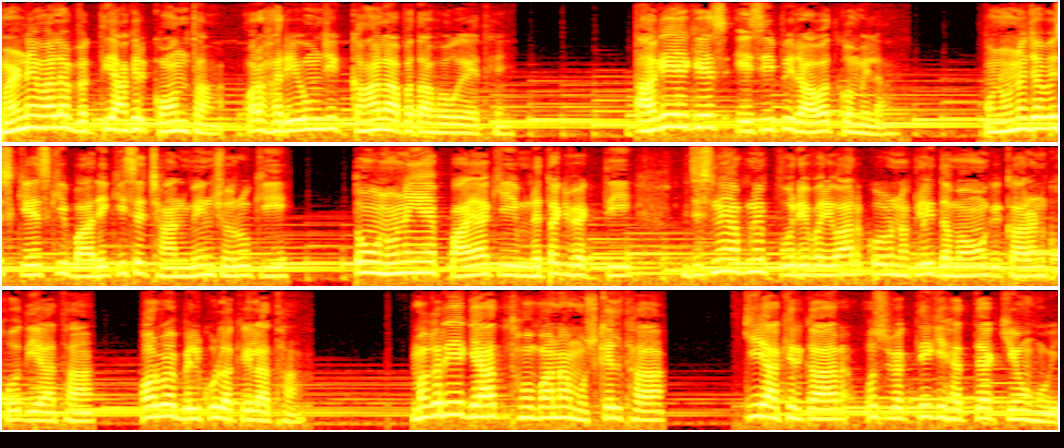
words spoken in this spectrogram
मरने वाला व्यक्ति आखिर कौन था और हरिओम जी कहाँ लापता हो गए थे? आगे यह केस एसीपी रावत को मिला। उन्होंने जब इस केस की बारीकी से छानबीन शुरू की तो उन्होंने यह पाया कि मृतक व्यक्ति, जिसने अपने पूरे परिवार को नकली दवाओं के कारण खो दिया था, और वह बिल्कुल अकेला था। मगर यह ज्ञात हो पाना मुश्किल था कि आखिरकार उस व्यक्ति की हत्या क्यों हुई?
